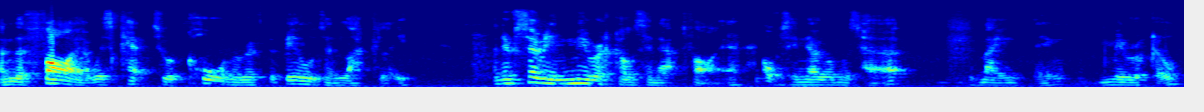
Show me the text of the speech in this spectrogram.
And the fire was kept to a corner of the building, luckily. And there were so many miracles in that fire. Obviously, no one was hurt. The main thing, miracle.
